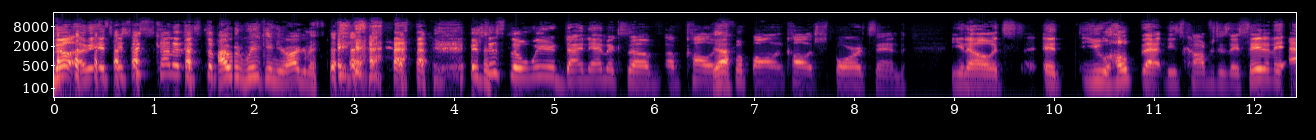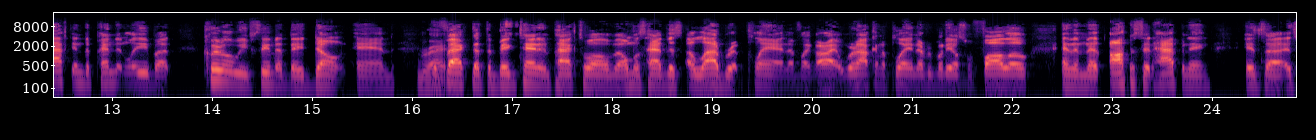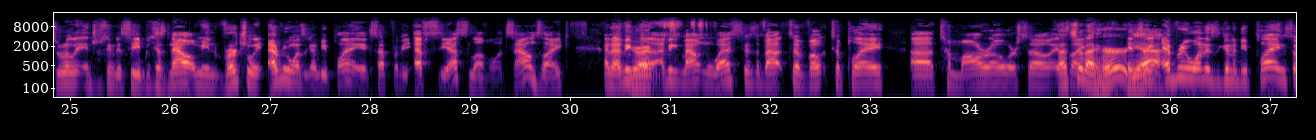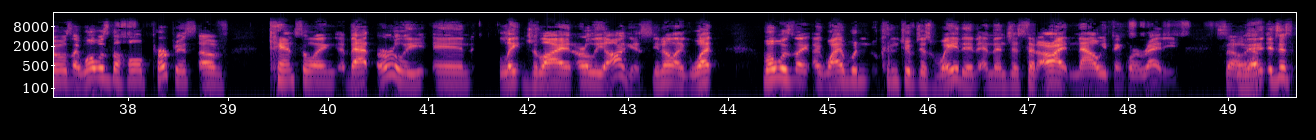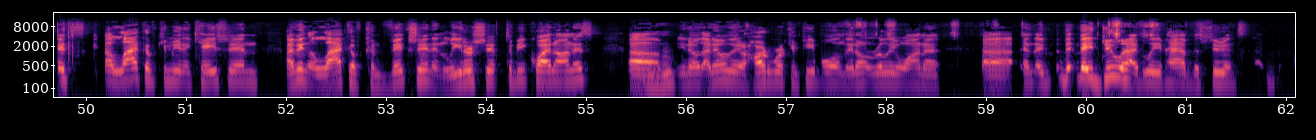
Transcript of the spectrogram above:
No, I mean it's it's just kind of it's the I would weaken your argument. it's just the weird dynamics of of college Yeah. football and college sports, and you know, it's it. You hope that these conferences they say that they act independently, but clearly we've seen that they don't, and the fact that the Big Ten and Pac-12 almost had this elaborate plan of like, all right, we're not going to play, and everybody else will follow, and then the opposite happening. It's uh, it's really interesting to see because now, I mean, virtually everyone's going to be playing except for the FCS level. It sounds like, and I think the, right. I think Mountain West is about to vote to play uh, tomorrow or so. It's That's like, what I heard. It's Yeah. like everyone is going to be playing. So it was like, what was the whole purpose of canceling that early in late July and early August? You know, like what what was like like why wouldn't couldn't you have just waited and then just said, all right, now we think we're ready? So Yep. it, it just it's a lack of communication. I think a lack of conviction and leadership, to be quite honest. Um, Mhm. You know, I know they're hardworking people and they don't really want to. Uh, and they, they do, I believe, have the students'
